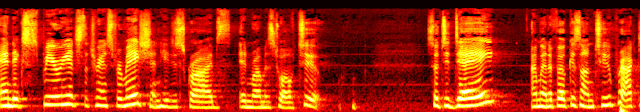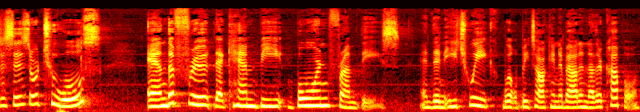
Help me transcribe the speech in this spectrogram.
and experience the transformation he describes in Romans 12:2. So today I'm going to focus on two practices or tools and the fruit that can be borne from these. And then each week we'll be talking about another couple.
